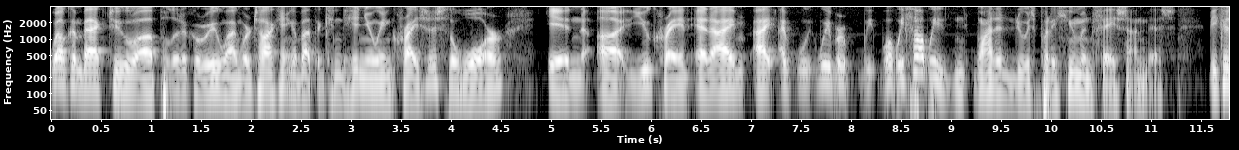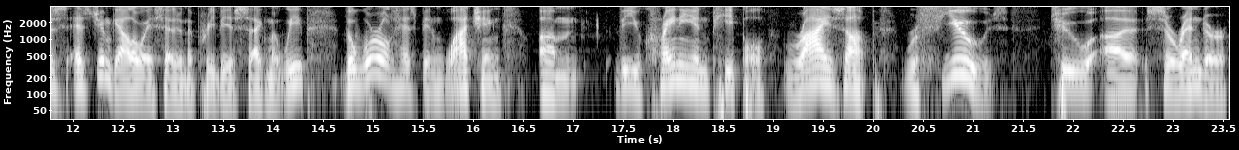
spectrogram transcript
Welcome back to uh, Political Rewind. We're talking about the continuing crisis, the war in uh, Ukraine, and I, I, I we were we, what we thought we wanted to do is put a human face on this. Because, as Jim Galloway said in the previous segment, we the world has been watching um, the Ukrainian people rise up, refuse to uh, surrender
